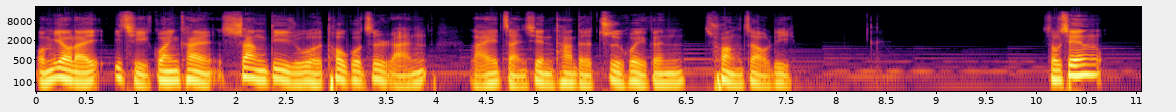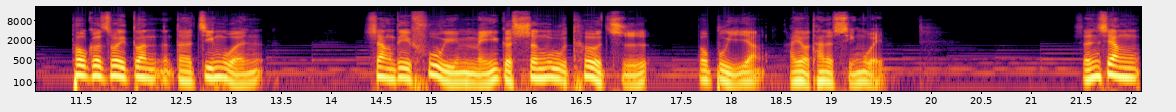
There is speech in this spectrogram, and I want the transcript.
我们要来一起观看上帝如何透过自然来展现他的智慧跟创造力。首先，透过这一段的经文，上帝赋予每一个生物特质都不一样，还有他的行为。神向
